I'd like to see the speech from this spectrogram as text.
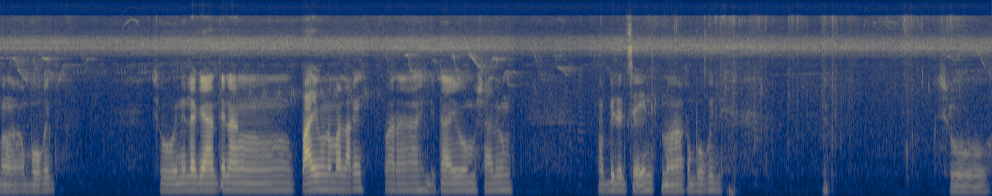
Mga kabukid. So nilagyan natin ng payong na malaki para hindi tayo masyadong mabilad sa init mga kabukid. So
